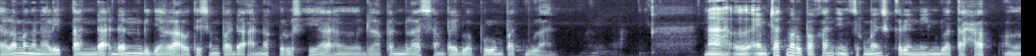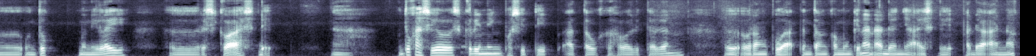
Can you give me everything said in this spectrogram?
dalam mengenali tanda dan gejala autism pada anak berusia uh, 18 sampai 24 bulan. Nah, MCAT merupakan instrumen screening dua tahap untuk menilai resiko ASD. Nah, untuk hasil screening positif atau kekhawatiran orang tua tentang kemungkinan adanya ASD pada anak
